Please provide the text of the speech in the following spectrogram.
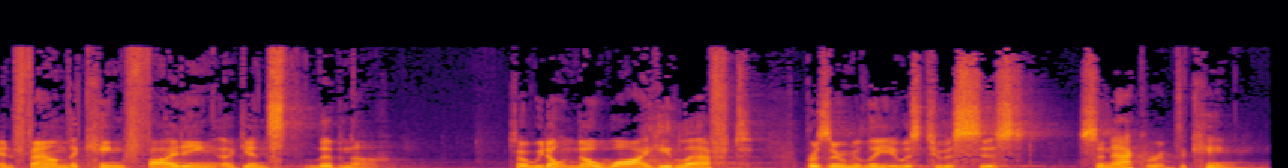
and found the king fighting against Libnah. So we don't know why he left. Presumably, it was to assist Sennacherib, the king.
